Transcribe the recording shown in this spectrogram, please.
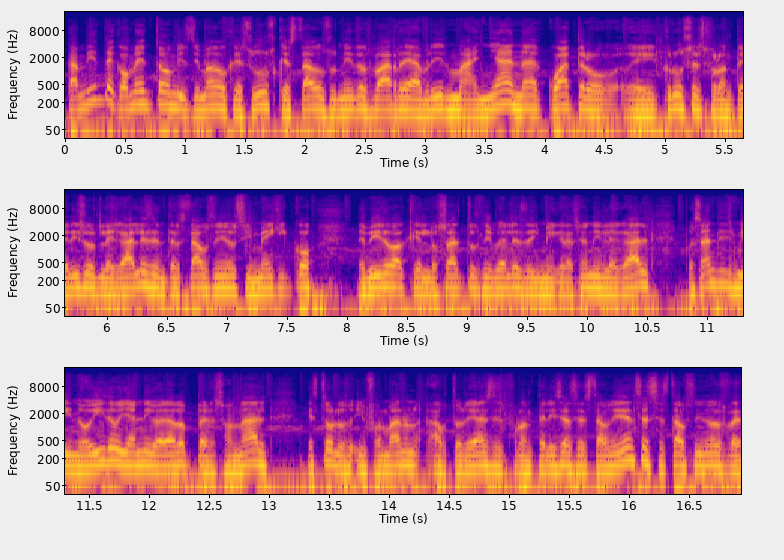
También te comento mi estimado Jesús que Estados Unidos va a reabrir mañana cuatro eh, cruces fronterizos legales entre Estados Unidos y México debido a que los altos niveles de inmigración ilegal pues han disminuido y han liberado personal. Esto lo informaron autoridades fronterizas estadounidenses. Estados Unidos re-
